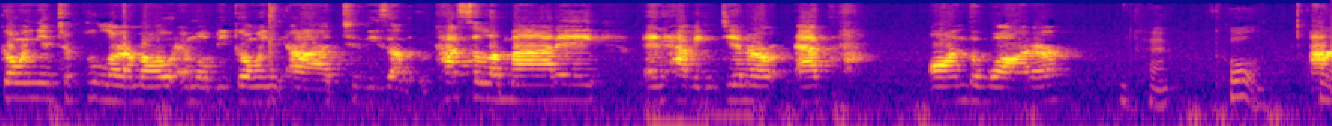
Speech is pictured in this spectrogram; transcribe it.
going into Palermo, and we'll be going uh, to these other Castellammare and having dinner at on the water. Okay. Cool. Uh,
